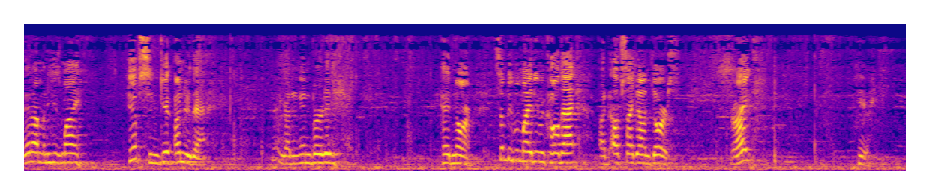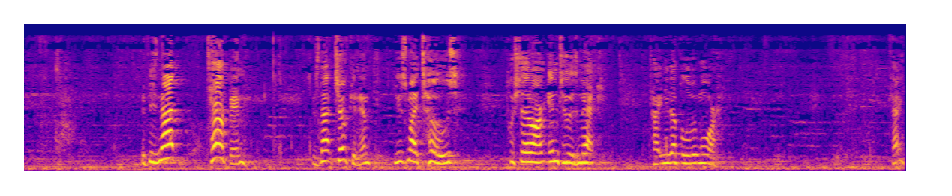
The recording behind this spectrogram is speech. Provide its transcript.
Then I'm gonna use my hips and get under that. I've got an inverted head and arm. Some people might even call that an upside down Darce, right? Here. If he's not tapping, he's not choking him, use my toes, push that arm into his neck. Tighten it up a little bit more. Okay?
